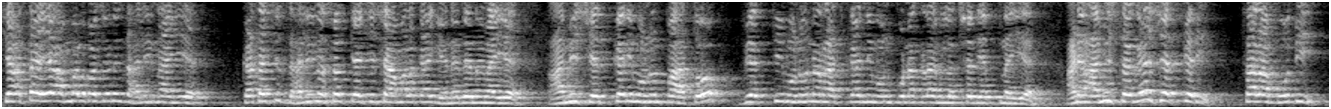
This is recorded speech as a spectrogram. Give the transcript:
की आता हे अंमलबजावणी झाली नाही आहे कदाचित झाली नसेल त्याच्याशी आम्हाला काही घेणं देणं नाही आहे आम्ही शेतकरी म्हणून पाहतो व्यक्ती म्हणून राजकारणी म्हणून कुणाकडे आम्ही लक्ष देत नाही आहे आणि आम्ही सगळे शेतकरी चला मोदी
